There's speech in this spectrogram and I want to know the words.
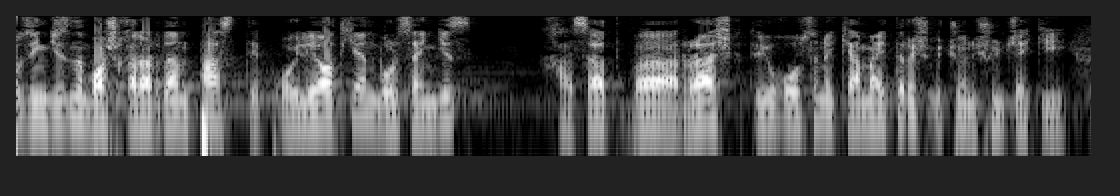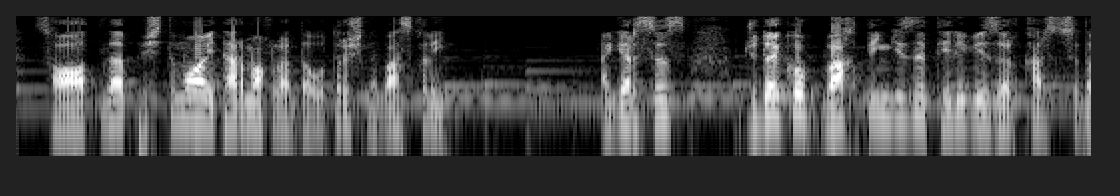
o'zingizni boshqalardan past deb o'ylayotgan bo'lsangiz hasad va rashk tuyg'usini kamaytirish uchun shunchaki soatlab ijtimoiy tarmoqlarda o'tirishni bas qiling. Agar siz juda ko'p vaqtingizni televizor qarshisida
